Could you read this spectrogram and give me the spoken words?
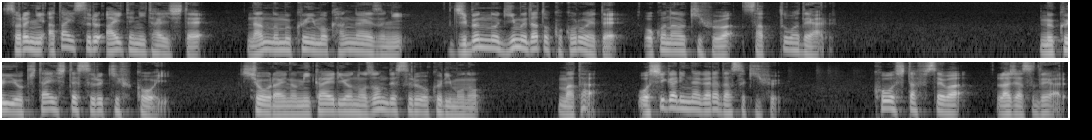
それに値する相手に対して何の報いも考えずに自分の義務だと心得て行う寄付はサットワである。報いを期待してする寄付行為将来の見返りを望んでする贈り物また惜しがりながら出す寄付。こうした伏せはラジャスである。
